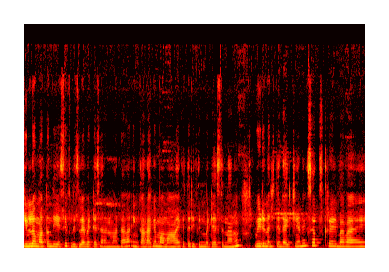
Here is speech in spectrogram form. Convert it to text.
గిన్నెలో మొత్తం తీసి ఫ్రిడ్జ్లో పెట్టేశాను అనమాట ఇంకా అలాగే మా మామయ్యకి అయితే టిఫిన్ పెట్టేస్తున్నాను. వీడియో నచ్చితే లైక్ చేయండి సబ్స్క్రైబ్. బాయ్.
